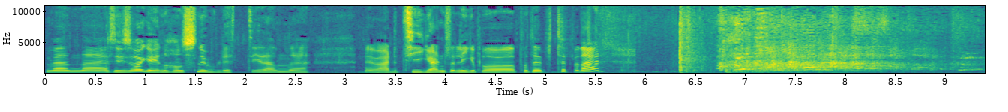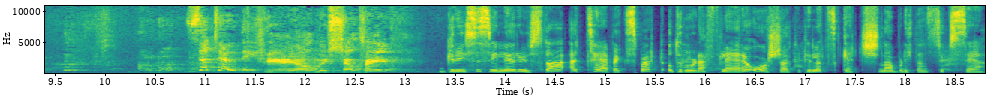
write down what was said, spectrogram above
Men eh, jeg syns det var gøy når han snublet i den Hva Er det tigeren som ligger på, på teppet der? Cheerio, Miss Sophie. Gry Cecilie Rustad er TV-ekspert og tror det er flere årsaker til at sketsjen har blitt en suksess.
